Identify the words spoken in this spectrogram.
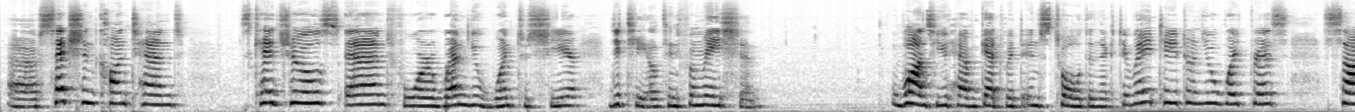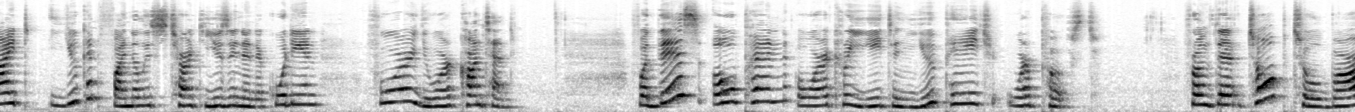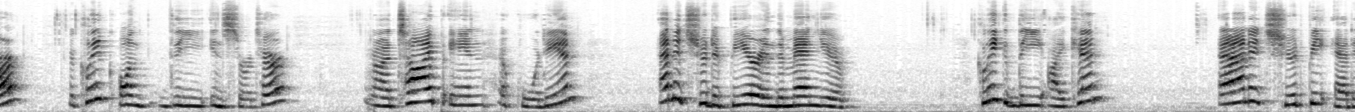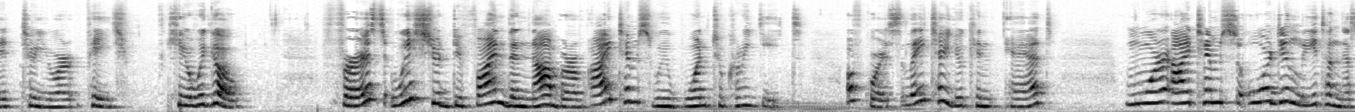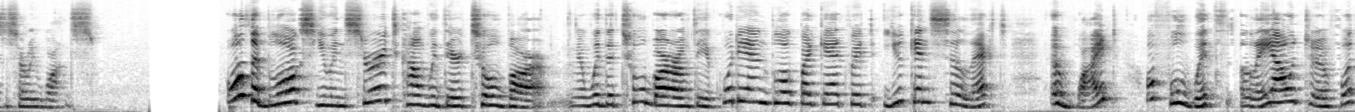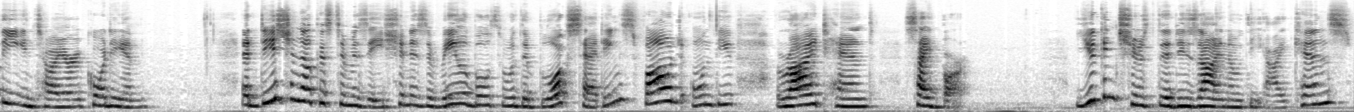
uh, section content, schedules, and for when you want to share detailed information. Once you have Getwid installed and activated on your WordPress site, you can finally start using an accordion for your content. For this, open or create a new page or post. From the top toolbar, click on the inserter, uh, type in accordion, and it should appear in the menu. Click the icon and it should be added to your page. Here we go. First, we should define the number of items we want to create. Of course, later you can add more items or delete unnecessary ones. All the blocks you insert come with their toolbar. With the toolbar of the accordion block by Getwid, you can select a wide or full width layout uh, for the entire accordion. Additional customization is available through the block settings found on the right hand sidebar. You can choose the design of the icons,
